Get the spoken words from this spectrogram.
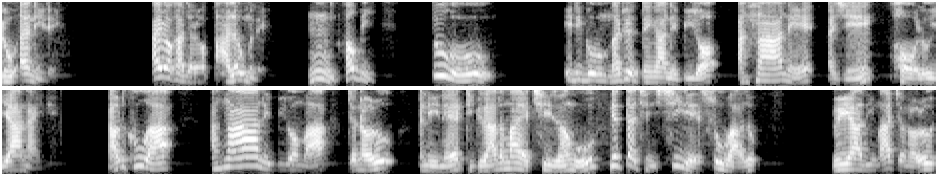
လိုအပ်နေတယ်အဲ့တော့ခါကြတော့ဘာလုပ်မလဲဟွန်းဟုတ်ပြီသူ့ကို အီဒီကိုမတ်ထရစ်အသင်းကနေပြီးတော့အငှားနဲ့အရင်ခေါ်လို့ရနိုင်တယ်နောက်တစ်ခုကအငှားကနေပြီးတော့မှကျွန်တော်တို့အနေနဲ့ဒီကစားသမားရဲ့ခြေစွမ်းကိုနှစ်သက်ခြင်းရှိတယ်ဆိုပါစို့ရွေရာဒီမှာကျွန်တော်တို့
